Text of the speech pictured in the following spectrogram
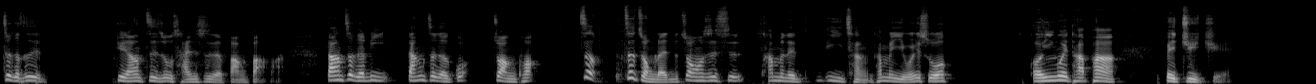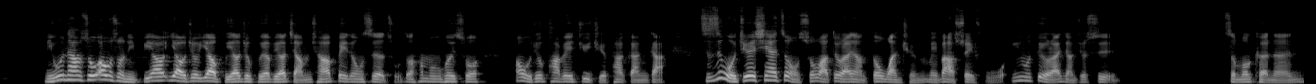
这个是就像自助餐式的方法嘛？当这个立，当这个状状况。这这种人的状况是是他们的立场，他们以为说哦，因为他怕被拒绝。你问他说哦，我说你不要要就要，不要就不要，不要讲我们强调被动式的主动，他们会说啊，我就怕被拒绝，怕尴尬。只是我觉得现在这种说法对我来讲都完全没办法说服我，因为对我来讲就是怎么可能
